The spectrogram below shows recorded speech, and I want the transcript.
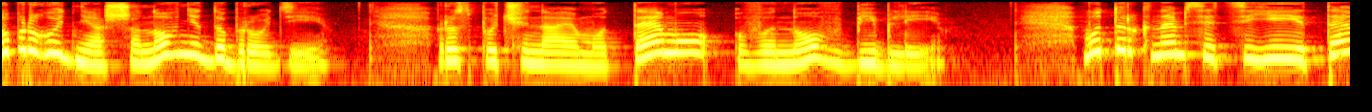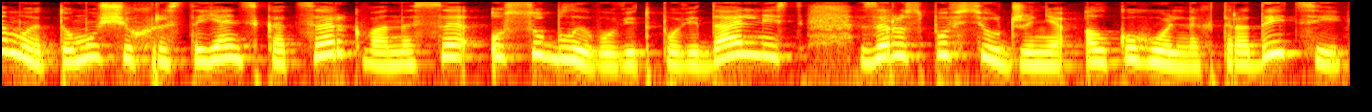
Доброго дня, шановні добродії! Розпочинаємо тему Вино в Біблії. Ми торкнемося цієї теми, тому що християнська церква несе особливу відповідальність за розповсюдження алкогольних традицій,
